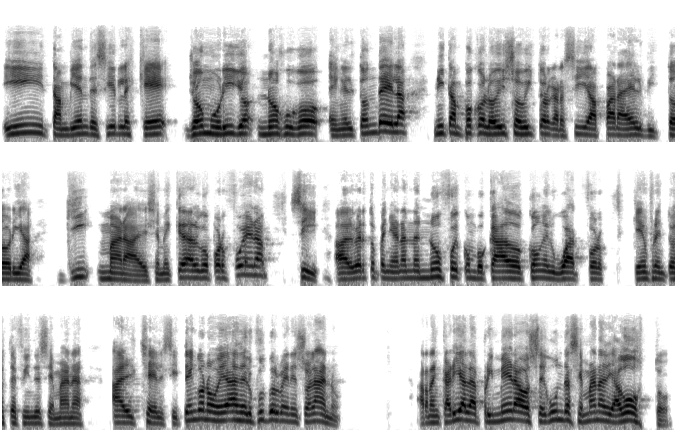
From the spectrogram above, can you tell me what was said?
Y también decirles que John Murillo no jugó en el Tondela, ni tampoco lo hizo Víctor García para el Victoria Guimaraes. ¿Se me queda algo por fuera? Sí, Alberto Peñaranda no fue convocado con el Watford que enfrentó este fin de semana al Chelsea. Tengo novedades del fútbol venezolano. Arrancaría la primera o segunda semana de agosto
